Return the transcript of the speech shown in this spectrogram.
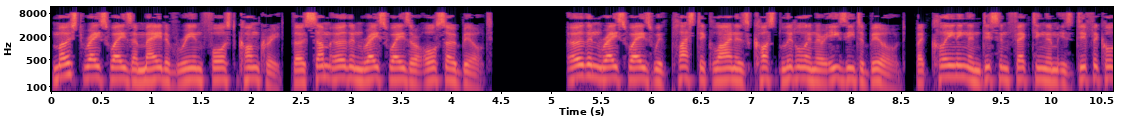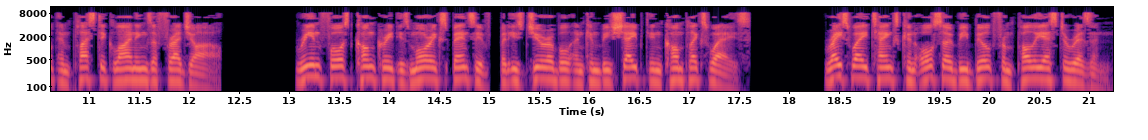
Most raceways are made of reinforced concrete, though some earthen raceways are also built. Earthen raceways with plastic liners cost little and are easy to build, but cleaning and disinfecting them is difficult and plastic linings are fragile. Reinforced concrete is more expensive, but is durable and can be shaped in complex ways. Raceway tanks can also be built from polyester resin.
